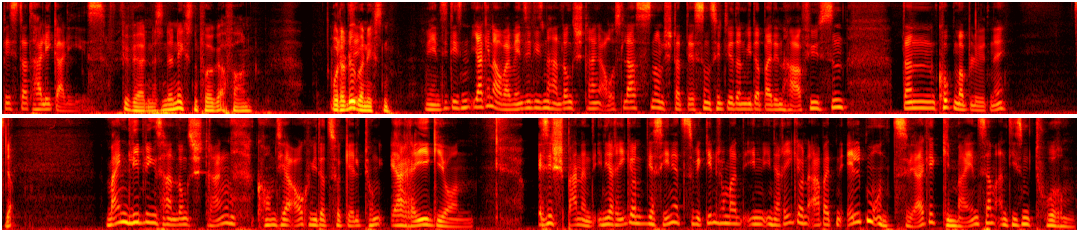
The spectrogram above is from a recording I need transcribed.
bis dort Halligalli ist. Wir werden es in der nächsten Folge erfahren. Oder Wenn der Sie- übernächsten. Wenn sie diesen, ja genau, weil wenn sie diesen Handlungsstrang auslassen und stattdessen sind wir dann wieder bei den Haarfüßen, dann gucken wir blöd, ne? Ja. Mein Lieblingshandlungsstrang kommt hier auch wieder zur Geltung, Erregion. Es ist spannend. In der Region, wir sehen jetzt zu Beginn schon mal, in, in der Region arbeiten Elben und Zwerge gemeinsam an diesem Turm.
